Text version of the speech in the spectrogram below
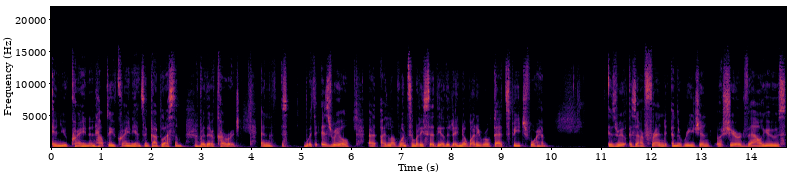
in Ukraine and help the Ukrainians. And God bless them mm-hmm. for their courage. And with Israel, I love when somebody said the other day, nobody wrote that speech for him. Israel is our friend in the region, shared values,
